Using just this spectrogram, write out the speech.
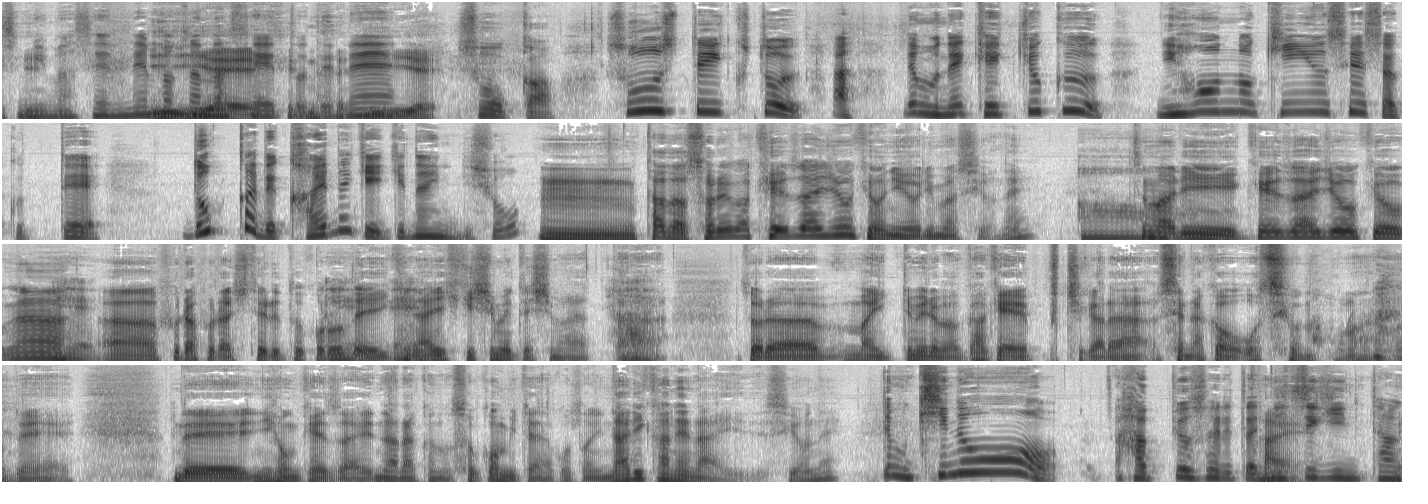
すみませんね、バカな生徒でね。そうか。そうしていくと、あ、でもね、結局日本の金融政策ってどっかで変えなきゃいけないんでしょ？うん、ただそれは経済状況によりますよね。つまり経済状況が、ええ、あふらふらしているところでいきなり引き締めてしまったら、え、それはまあ言ってみれば崖っぷちから背中を押すようなものなのでで日本経済奈落の底みたいなことになりかねないですよね。でも昨日発表された日銀短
